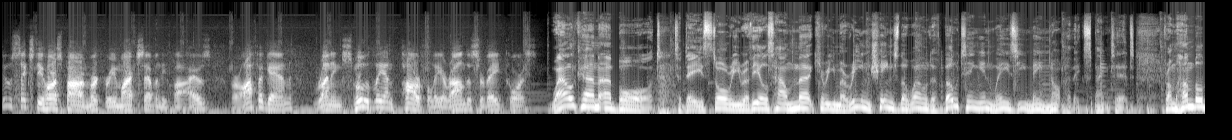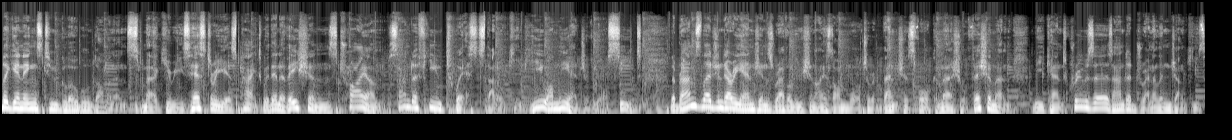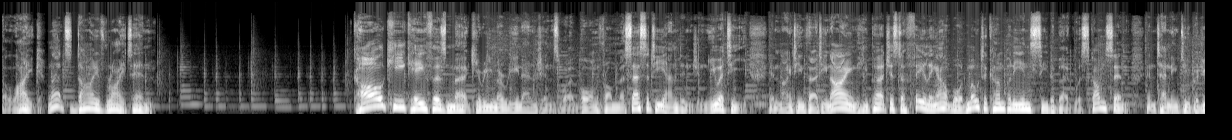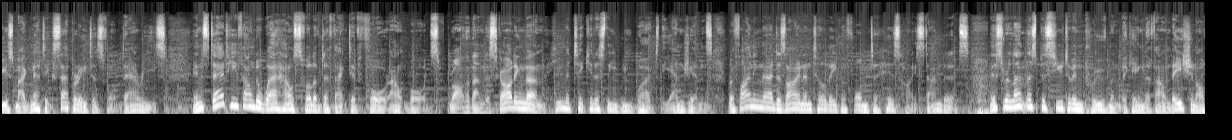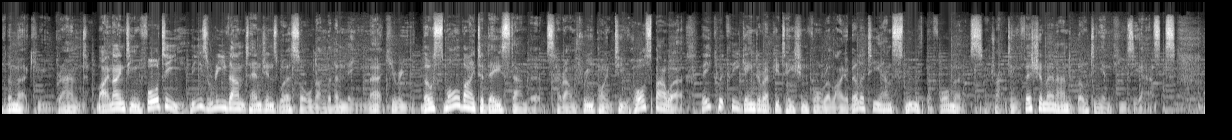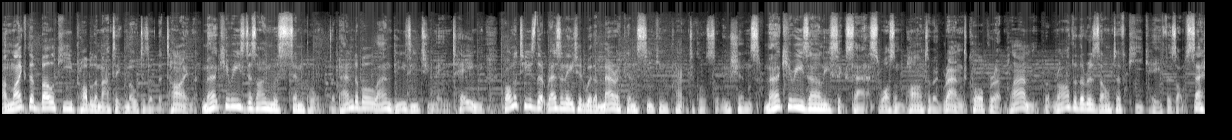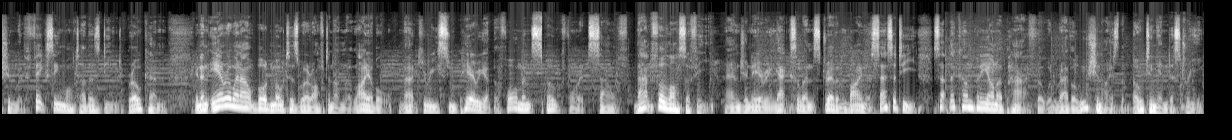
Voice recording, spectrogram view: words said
Two 60 horsepower Mercury Mark 75s were off again, running smoothly and powerfully around the surveyed course. Welcome aboard. Today's story reveals how Mercury Marine changed the world of boating in ways you may not have expected. From humble beginnings to global dominance, Mercury's history is packed with innovations, triumphs, and a few twists that'll keep you on the edge of your seat. The brand's legendary engines revolutionized on-water adventures for commercial fishermen, weekend cruisers, and adrenaline junkies alike. Let's dive right in. Carl Kiekhaefer's Mercury Marine engines were born from necessity and ingenuity. In 1939, he purchased a failing outboard motor company in Cedarburg, Wisconsin, intending to produce magnetic separators for dairies. Instead, he found a warehouse full of defective Thor outboards. Rather than discarding them, he meticulously reworked the engines, refining their design until they performed to his high standards. This relentless pursuit of improvement became the foundation of the Mercury brand. By 1940, these revamped engines were sold under the Mercury. Though small by today's standards, around 3.2 horsepower, they quickly gained a reputation for reliability and smooth performance, attracting fishermen and boating enthusiasts. Unlike the bulky, problematic motors of the time, Mercury's design was simple, dependable, and easy to maintain, qualities that resonated with Americans seeking practical solutions. Mercury's early success wasn't part of a grand corporate plan, but rather the result of Kiekhaefer's obsession with fixing what others deemed broken. In an era when outboard motors were often unreliable, Mercury's superior performance spoke for itself. That philosophy, engineering excellence driven by necessity, set the company on a path that would revolutionize the boating industry.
